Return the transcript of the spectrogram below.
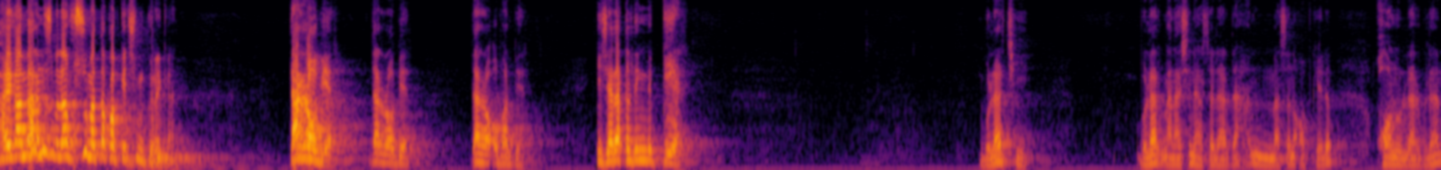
Payg'ambarimiz bilan husumatda qolib ketishi mumkin ekan. Darrov ber darrov ber darrov olib borib ber. Ijara qildingmi? Ber. Bularchi bular mana shu narsalarni hammasini olib kelib qonunlar bilan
